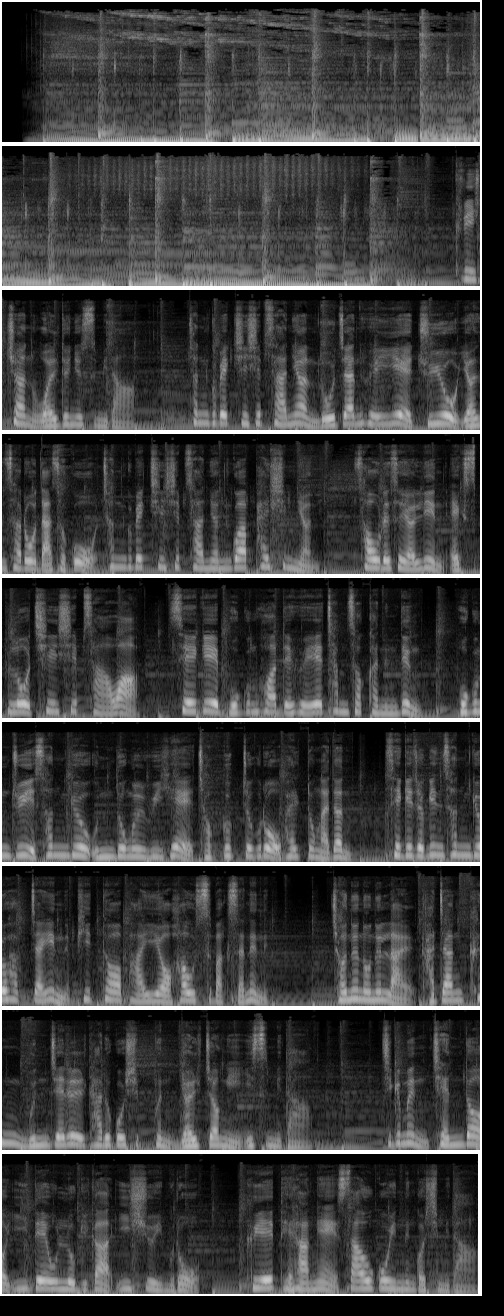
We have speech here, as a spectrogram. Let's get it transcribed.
크리스천 월드 뉴스입니다. 1974년 로잔 회의의 주요 연사로 나서고 1974년과 80년 서울에서 열린 엑스플로 74와 세계 복음화 대회에 참석하는 등 복음주의 선교 운동을 위해 적극적으로 활동하던 세계적인 선교학자인 피터 바이어 하우스 박사는 저는 오늘날 가장 큰 문제를 다루고 싶은 열정이 있습니다. 지금은 젠더 이데올로기가 이슈이므로 그에 대항해 싸우고 있는 것입니다.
